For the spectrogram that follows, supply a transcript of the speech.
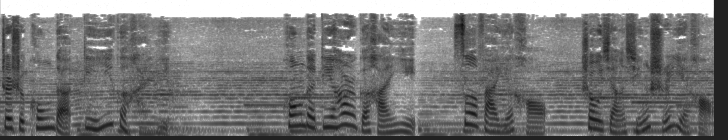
这是空的第一个含义。空的第二个含义，色法也好，受想行识也好，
